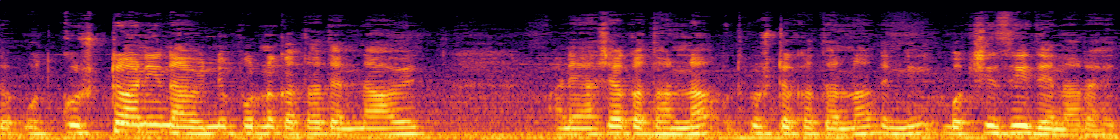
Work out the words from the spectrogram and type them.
तर उत्कृष्ट आणि नाविन्यपूर्ण कथा त्यांना हवेत आणि अशा कथांना उत्कृष्ट कथांना त्यांनी बक्षीसही देणार आहेत.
